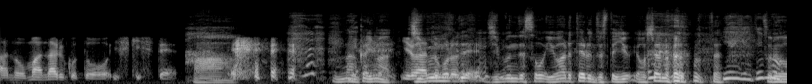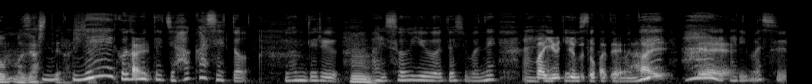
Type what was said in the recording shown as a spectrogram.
あのまあ、なることを意識して。なんか今いろんなところで。自分でそう言われてるんですっておっしゃるのかと思った。らいやいやでもそれを混ぜしてらっしゃる。ね子供たち博士と呼んでる、はい、あれそういう私はね、まあ YouTube とかで、ね、はい、はい、あります。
